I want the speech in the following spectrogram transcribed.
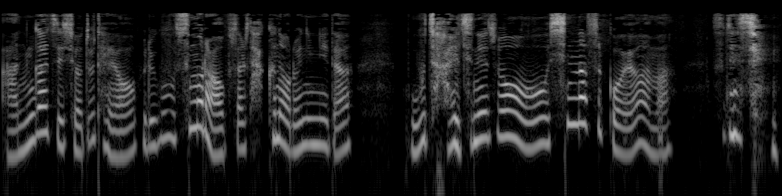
안 가지셔도 돼요. 그리고 29살 다 큰 어른입니다. 뭐 잘 지내죠. 신났을 거예요, 아마. 수진 씨.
